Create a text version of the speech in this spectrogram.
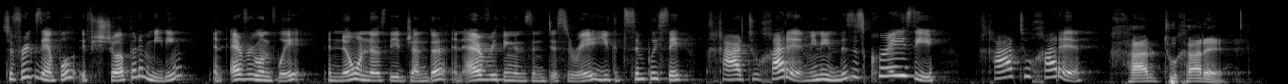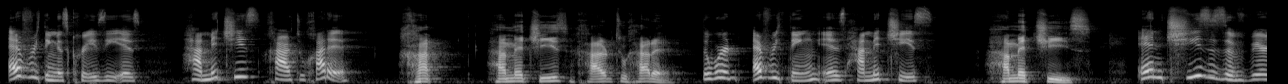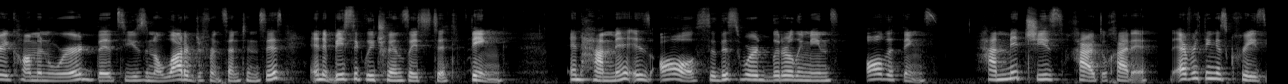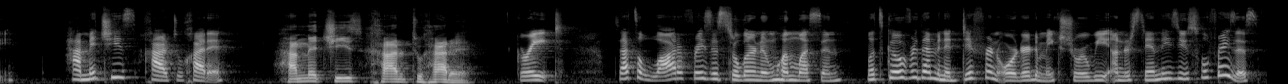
So, for example, if you show up at a meeting and everyone's late and no one knows the agenda and everything is in disarray, you could simply say meaning this is crazy. Everything is crazy is hamichis khartu khare." Ha, hamichis. The word everything is hamichis. Hamichis. And cheese is a very common word that's used in a lot of different sentences, and it basically translates to thing. And hamme is all, so this word literally means all the things. Hamme cheese chartuchare. Everything is crazy. Hamme cheese chartuchare. Hame cheese chartuchare. Great. So that's a lot of phrases to learn in one lesson. Let's go over them in a different order to make sure we understand these useful phrases.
